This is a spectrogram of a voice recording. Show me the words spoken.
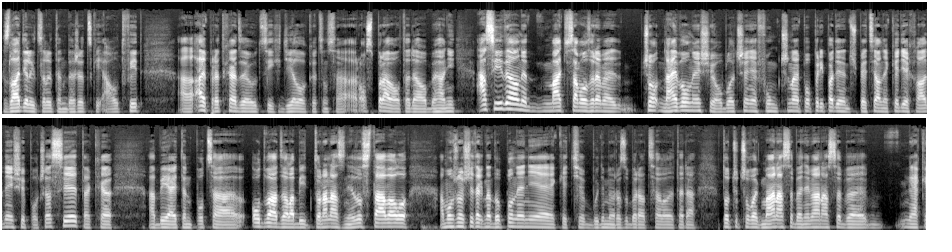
zladili celý ten bežecký outfit, aj predchádzajúcich dielov, keď som sa rozprával teda o behaní. Asi ideálne mať samozrejme čo najvoľnejšie oblečenie, funkčné, po prípade špeciálne keď je chladnejšie počasie, tak aby aj ten pot sa odvádzal, aby to na nás nezostávalo. A možno ešte tak na doplnenie, keď budeme rozoberať celé teda to, čo človek má na sebe, nemá na sebe, nejaké,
